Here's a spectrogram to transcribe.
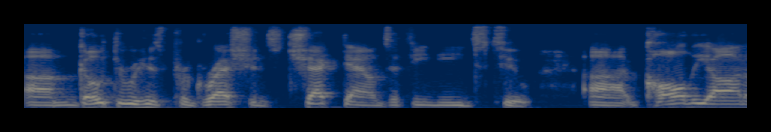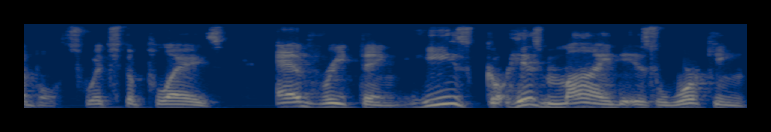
um, go through his progressions, check downs if he needs to, uh, call the audible, switch the plays, everything. He's go- his mind is working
